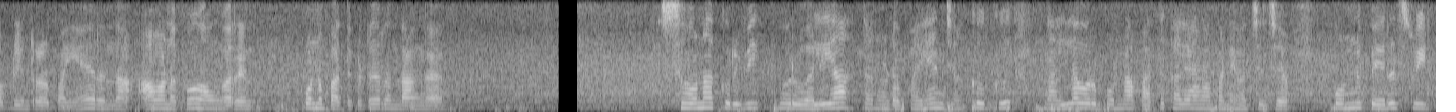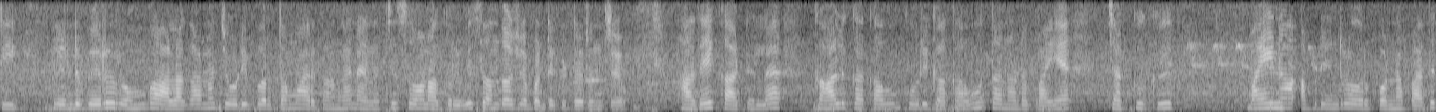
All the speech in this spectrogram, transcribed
அப்படின்ற ஒரு பையன் இருந்தான். அவனுக்கும் அவங்க ரெண்டு பொண்ணு பார்த்துக்கிட்டு இருந்தாங்க. சோனா குருவி ஒரு வழியாக தன்னோட பையன் ஜக்குக்கு நல்ல ஒரு பொண்ணை பார்த்து கல்யாணம் பண்ணி வச்சுச்சு. பொண்ணு பேர் ஸ்வீட்டி. ரெண்டு பேரும் ரொம்ப அழகான ஜோடி பொருத்தமாக இருக்காங்கன்னு நினச்சி சோனா குருவி சந்தோஷப்பட்டுக்கிட்டு இருந்துச்சு. அதே காட்டில் காலு காக்காவும் கூரி காக்காவும் தன்னோட பையன் ஜக்குக்கு மைனா அப்படின்ற ஒரு பொண்ணை பார்த்து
